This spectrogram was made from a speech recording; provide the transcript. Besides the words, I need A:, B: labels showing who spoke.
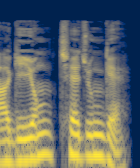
A: 아기용 체중계.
